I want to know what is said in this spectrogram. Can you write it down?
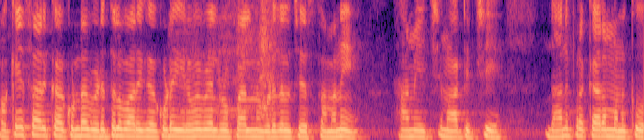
ఒకేసారి కాకుండా విడతల వారీగా కూడా ఇరవై వేల రూపాయలను విడుదల చేస్తామని హామీ ఇచ్చి మాటిచ్చి దాని ప్రకారం మనకు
